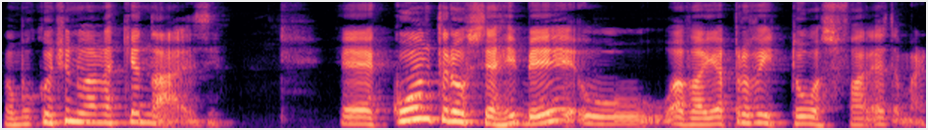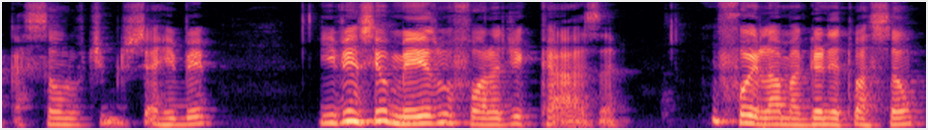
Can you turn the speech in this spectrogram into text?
Vamos continuar aqui a análise. É, contra o CRB, o Havaí aproveitou as falhas da marcação do time do CRB e venceu mesmo fora de casa. Não foi lá uma grande atuação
